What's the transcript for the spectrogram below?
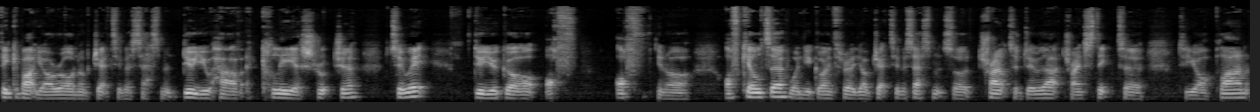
think about your own objective assessment. Do you have a clear structure to it? Do you go off off you know off kilter when you're going through the objective assessment? So try not to do that. Try and stick to to your plan.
